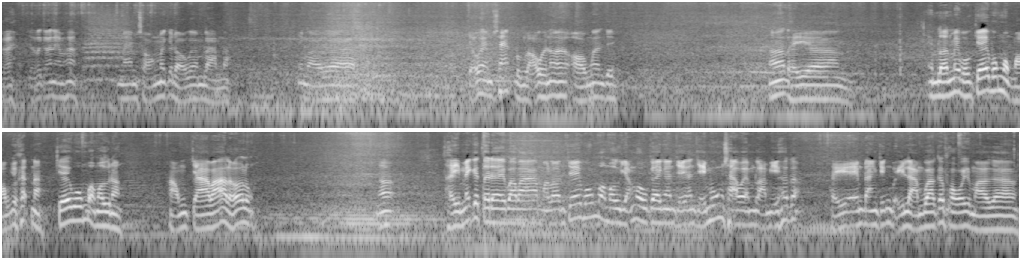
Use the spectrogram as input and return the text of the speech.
rồi chào tất cả anh em ha. Hôm nay em soạn mấy cái đồ của em làm nè. Nhưng mà uh, chỗ em sát đường lộ thì nó ồn anh chị. Đó thì uh, em lên mấy bộ chế 411 cho khách nè. Chế 430 nè. Họng trà bá lửa luôn. Đó. Thì mấy cái TD 33 mà lên chế 430 vẫn ok nha anh chị. Anh chị muốn sao em làm gì hết á. Thì em đang chuẩn bị làm qua cái phôi mà uh,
